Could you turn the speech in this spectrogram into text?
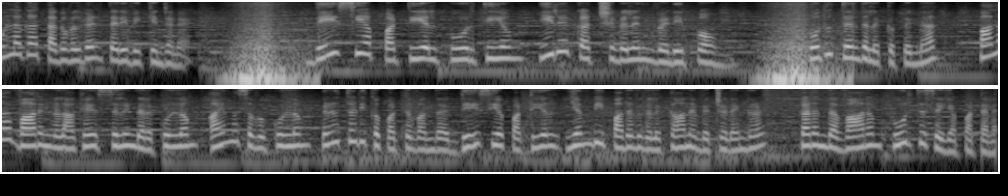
உள்ளக தகவல்கள் தெரிவிக்கின்றன. தேசிய பட்டியல் பூர்த்தியும் இரு கட்சிகளின் வெடிப்போம். பொது தேர்தலுக்கு பின்னர் பல வாரங்களாக சிலிண்டருக்குள்ளும் ஐமசவுக்குள்ளும் இழுத்தடிக்கப்பட்டு வந்த தேசிய பட்டியல் எம்பி பதவிகளுக்கான வெற்றிடங்கள் கடந்த வாரம் பூர்த்தி செய்யப்பட்டன.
